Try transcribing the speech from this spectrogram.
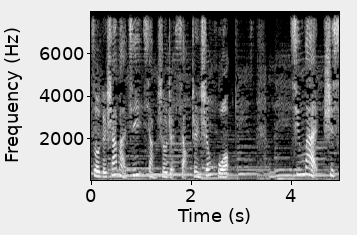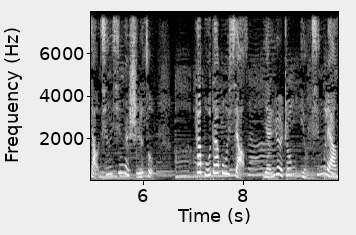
做个杀马机，享受着小镇生活。清迈是小清新的始祖，它不大不小，炎热中有清凉，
